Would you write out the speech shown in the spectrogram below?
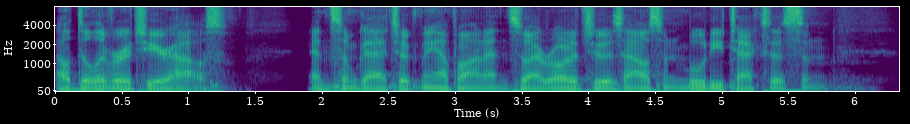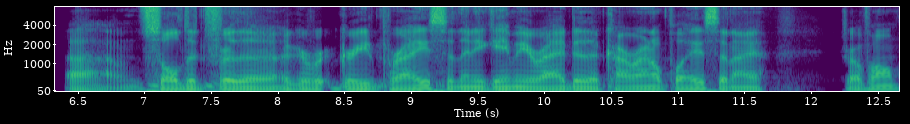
I'll deliver it to your house. And some guy took me up on it, and so I rode it to his house in Moody, Texas, and uh, sold it for the agreed price. And then he gave me a ride to the car rental place, and I drove home.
